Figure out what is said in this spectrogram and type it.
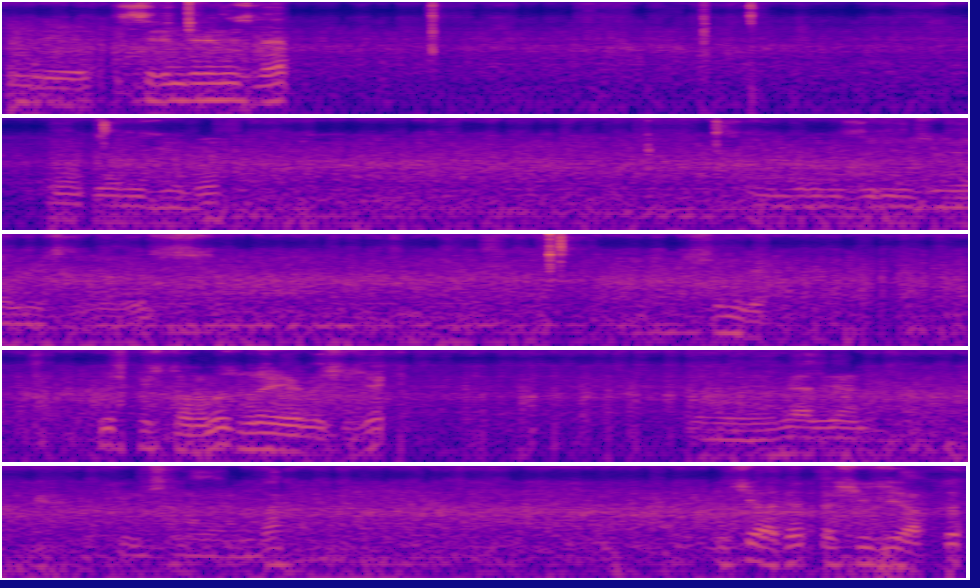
Şimdi silindirinizle yerleştiriyoruz. Şimdi üç pistonumuz buraya yerleşecek. Ee, ilerleyen sanalarında. İki adet taşıyıcı yaptık.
